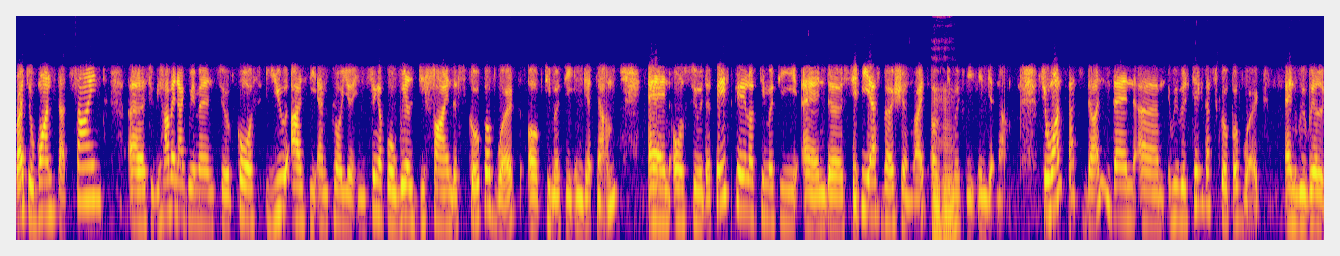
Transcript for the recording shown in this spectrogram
right? So once that's signed, uh, so we have an agreement. So of course, you as the employer in Singapore will define the scope of work of Timothy in Vietnam, and also the pay scale of Timothy and the CPF version, right, of mm-hmm. Timothy in Vietnam. So once that's done, then um, we will take that scope of work and we will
